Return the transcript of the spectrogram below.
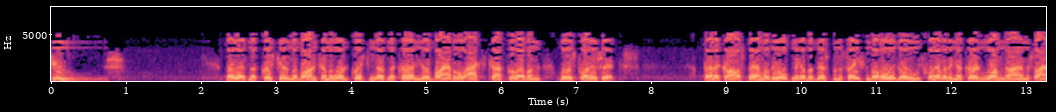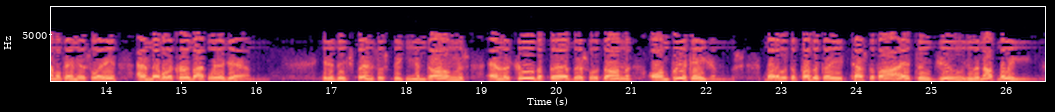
Jews. There wasn't a Christian in the bunch, and the word Christian doesn't occur in your Bible Acts chapter 11, verse 26. Pentecost then was the opening of the dispensation of the Holy Ghost when everything occurred one time simultaneously and never occurred that way again. It is the experience of speaking in tongues, and it is true that uh, this was done on three occasions but it was to publicly testify to Jews who did not believe.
